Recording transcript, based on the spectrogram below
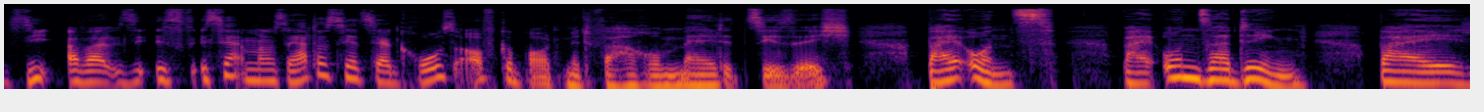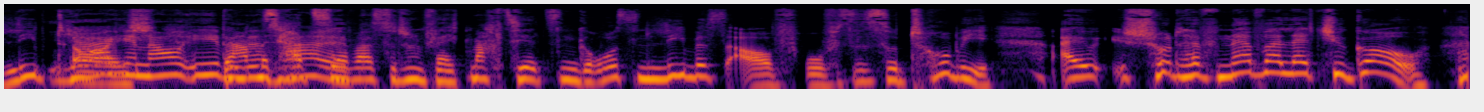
Sie, aber sie ist, ist ja immer, sie hat das jetzt ja groß aufgebaut mit, warum meldet sie sich? Bei uns, bei unser Ding, bei Liebt Ja, euch. genau eben, Damit hat's ja deshalb. was zu tun. Vielleicht macht sie jetzt einen großen Liebesaufruf. Es ist so, Tobi, I should have never let you go.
